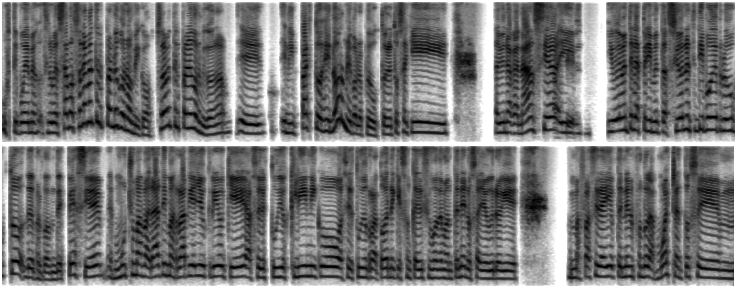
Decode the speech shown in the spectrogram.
usted puede, si lo pensamos solamente el plano económico, solamente el plano económico, ¿no? Eh, el impacto es enorme para los productores, entonces aquí hay una ganancia y y obviamente la experimentación en este tipo de producto, de, perdón, de especie, es mucho más barata y más rápida, yo creo, que hacer estudios clínicos, hacer estudios en ratones que son carísimos de mantener. O sea, yo creo que es más fácil ahí obtener en el fondo las muestras. Entonces, mm,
